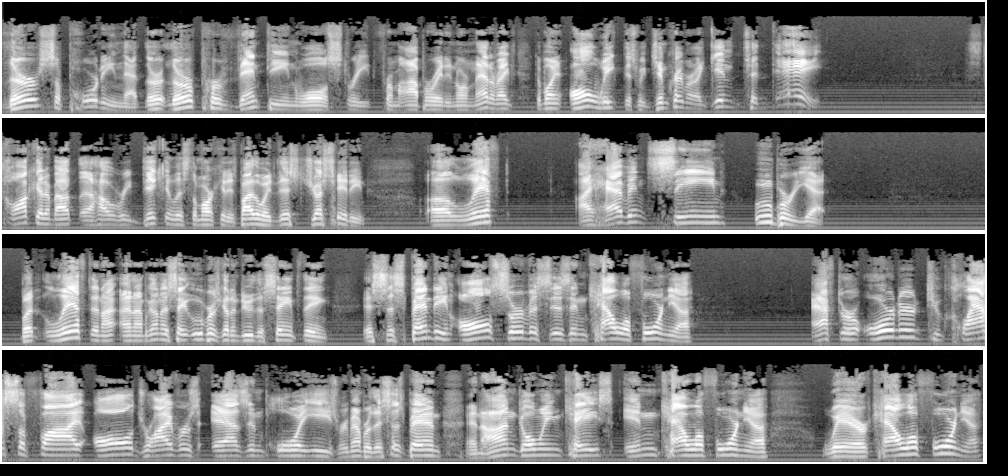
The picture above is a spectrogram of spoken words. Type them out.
they're supporting that. They're they're preventing Wall Street from operating normal. Matter of fact, the point all week this week, Jim Cramer again today is talking about the, how ridiculous the market is. By the way, this just hitting. Uh, Lyft I haven't seen Uber yet. But Lyft, and, I, and I'm going to say Uber's going to do the same thing, is suspending all services in California after ordered to classify all drivers as employees. Remember, this has been an ongoing case in California where California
